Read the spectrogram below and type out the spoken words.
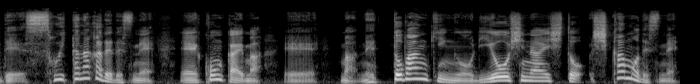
で、そういった中でですね、えー、今回、まあ、えーまあ、ネットバンキングを利用しない人、しかもですね、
